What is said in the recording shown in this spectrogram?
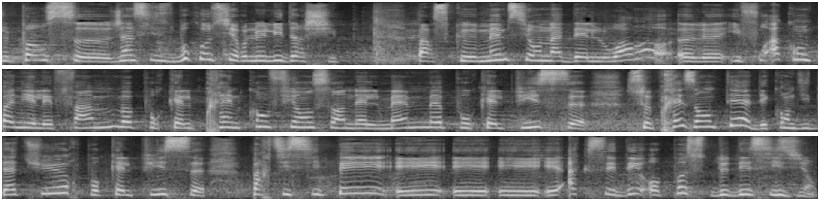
Je pense, euh, j'insiste beaucoup sur le leadership parce que même si on a des lois, euh, il faut accompagner les femmes pour qu'elles prennent confiance en elles-mêmes, pour qu'elles puissent se présenter à des candidatures, pour qu'elles puissent participer et, et, accéder aux postes de décision.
